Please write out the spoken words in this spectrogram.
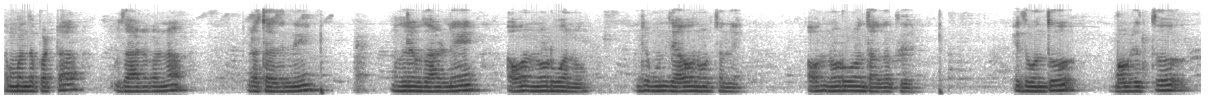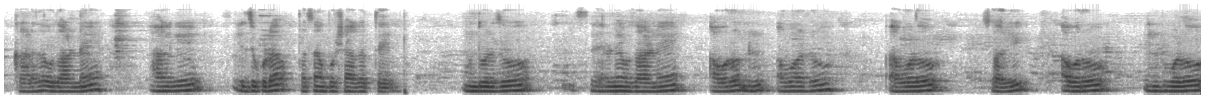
ಸಂಬಂಧಪಟ್ಟ ಉದಾಹರಣೆಗಳನ್ನ ಹೇಳ್ತಾ ಇದ್ದೀನಿ. ಮೊದಲನೇ ಉದಾಹರಣೆ, ಅವನು ನೋಡುವನು. ಅಂದರೆ ಮುಂದೆ ಯಾವಾಗ ನೋಡ್ತಾನೆ? ಅವನು ಆಗುತ್ತೆ. ಇದು ಒಂದು ಭವಿಷ್ಯತ್ ಕಾಲದ ಉದಾಹರಣೆ. ಹಾಗೆ ಇದು ಕೂಡ ಪ್ರಥಮ ಪುರುಷ ಆಗುತ್ತೆ. ಮುಂದುವರೆದು ಎರಡನೇ ಉದಾಹರಣೆ. ಅವರು ಅವರು, ಅವಳು ಸಾರಿ ಅವರು ನೀಡುವಳು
